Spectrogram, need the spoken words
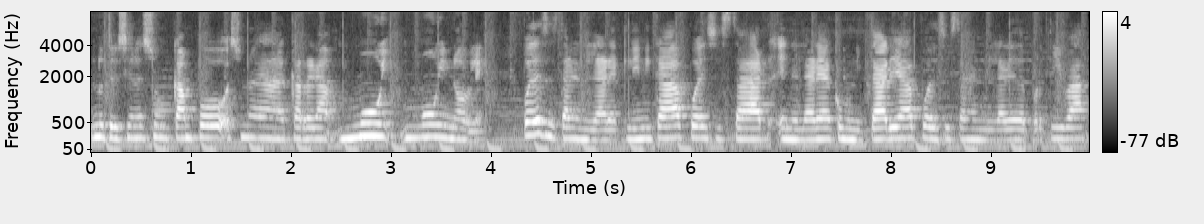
nutrición es un campo, es una carrera muy, muy noble. Puedes estar en el área clínica, puedes estar en el área comunitaria, puedes estar en el área deportiva,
